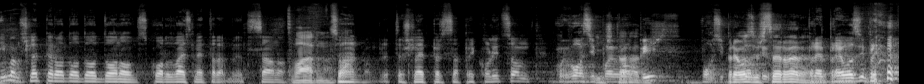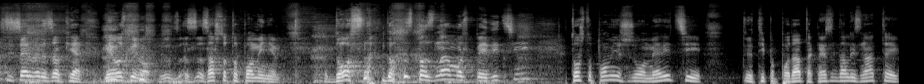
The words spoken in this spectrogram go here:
imam šleper od, od, od, ono, skoro 20 metara, brate, sa ono. Stvarno. Stvarno, brate, šleper sa prekolicom koji vozi po Evropi. radiš? Vozi Prevoziš Evropi. servere, Pre, prevozi, prevozi servere za okean. Ne, ozbiljno, zašto to pominjem? Dosta, dosta znam o špediciji. To što pominješ u Americi, tipa podatak, ne znam da li znate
